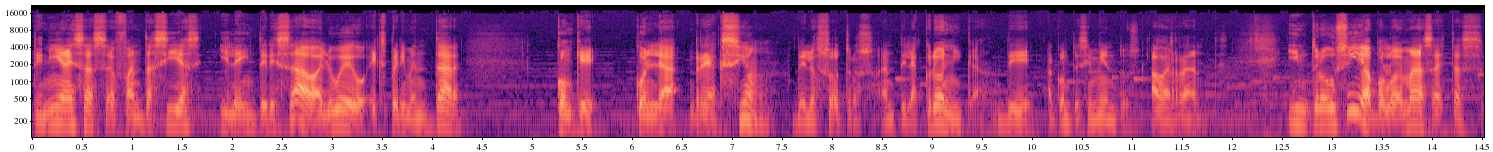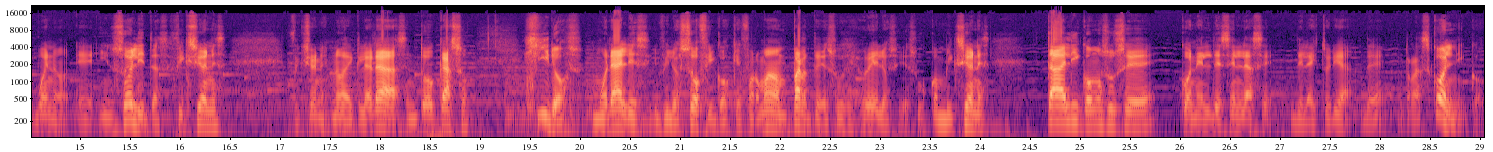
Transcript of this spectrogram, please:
Tenía esas fantasías y le interesaba luego experimentar con que, con la reacción de los otros ante la crónica de acontecimientos aberrantes introducía por lo demás a estas, bueno, eh, insólitas ficciones, ficciones no declaradas en todo caso, giros morales y filosóficos que formaban parte de sus desvelos y de sus convicciones, tal y como sucede con el desenlace de la historia de Raskolnikov,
